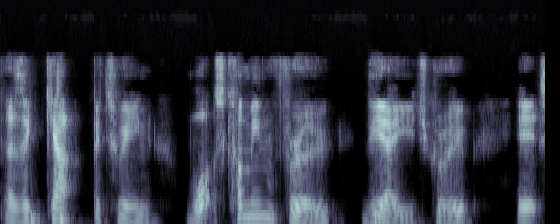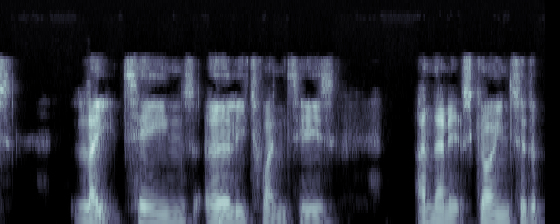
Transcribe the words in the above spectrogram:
There's a gap between what's coming through the age group. It's late teens, early 20s, and then it's going to the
